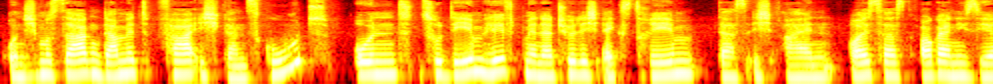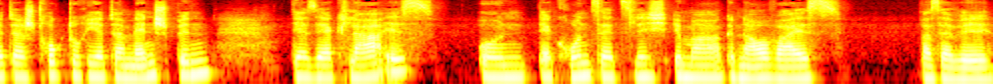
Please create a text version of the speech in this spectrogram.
Und ich muss sagen, damit fahre ich ganz gut. Und zudem hilft mir natürlich extrem, dass ich ein äußerst organisierter, strukturierter Mensch bin, der sehr klar ist, und der grundsätzlich immer genau weiß, was er will.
